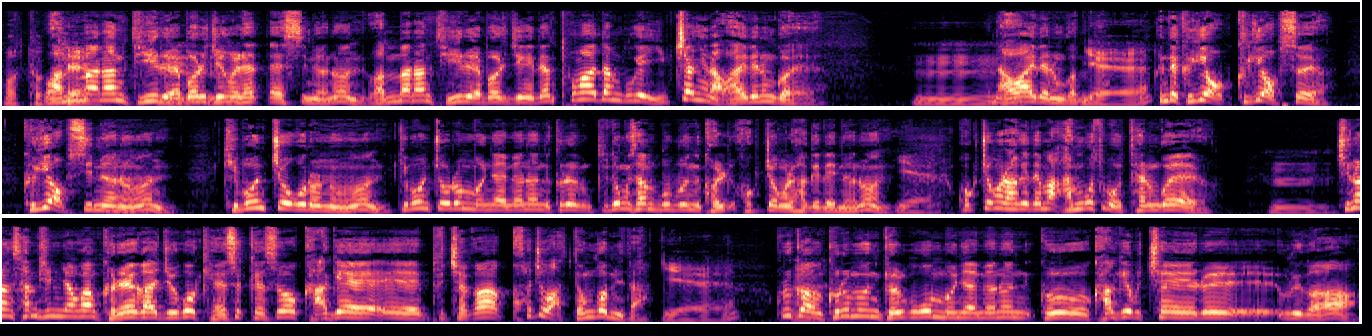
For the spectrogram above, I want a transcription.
어떻게? 완만한 디레버리징을 음, 음. 했으면은 완만한 디레버리징에 대한 통화당국의 입장이 나와야 되는 거예요. 음. 나와야 되는 겁니다. 예. 근데 그게 그게 없어요. 그게 없으면은 어. 기본적으로는 기본적으로는 뭐냐면은 그런 부동산 부분 걱정을 하게 되면은 예. 걱정을 하게 되면 아무것도 못 하는 거예요. 음. 지난 30년간 그래가지고 계속해서 가계 부채가 커져왔던 겁니다. 예. 그러니까 네. 그러면 결국은 뭐냐면은 그 가계 부채를 우리가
